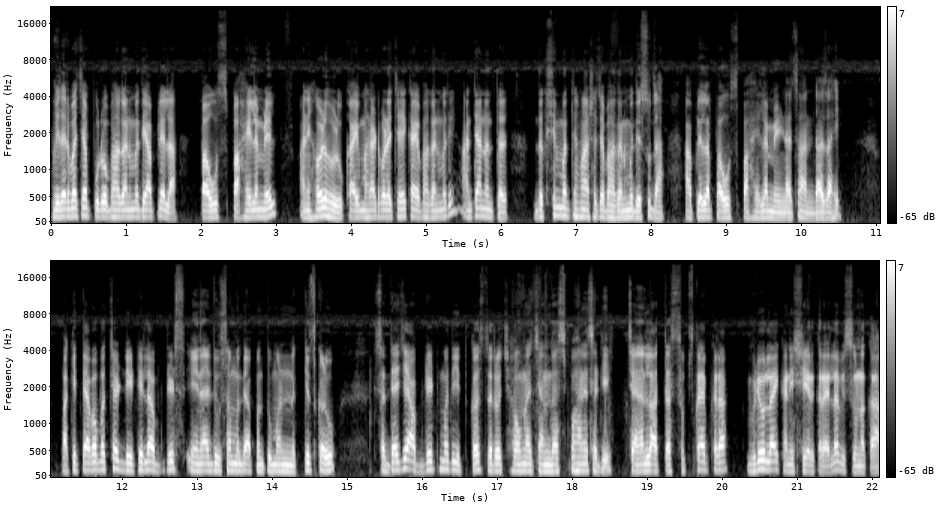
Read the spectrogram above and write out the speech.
विदर्भाच्या पूर्व भागांमध्ये आपल्याला पाऊस पाहायला मिळेल. आणि हळूहळू काही मराठवाड्याच्याही काही भागांमध्ये आणि त्यानंतर दक्षिण मध्य महाराष्ट्राच्या भागांमध्ये सुद्धा आपल्याला पाऊस पाहायला मिळण्याचा अंदाज आहे. बाकी त्याबाबतच्या डिटेल अपडेट्स येणाऱ्या दिवसामध्ये आपण तुम्हाला नक्कीच कळू सध्याच्या अपडेटमध्ये इतकंच दररोज हवामानाचे अंदाज पाहण्यासाठी चॅनलला आत्ता सबस्क्राईब करा. व्हिडिओ लाईक आणि शेअर करायला विसरू नका.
